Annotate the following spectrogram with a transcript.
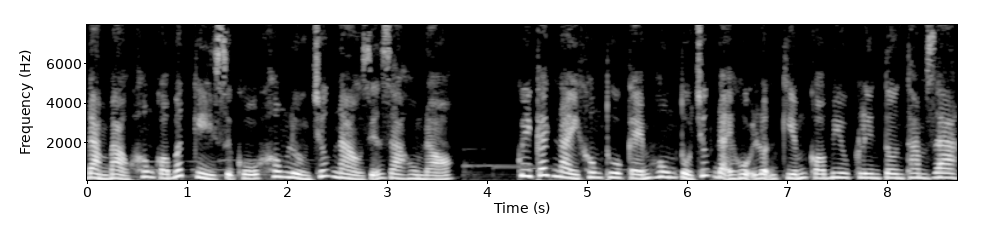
đảm bảo không có bất kỳ sự cố không lường trước nào diễn ra hôm đó. Quy cách này không thua kém hôm tổ chức đại hội luận kiếm có Bill Clinton tham gia,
